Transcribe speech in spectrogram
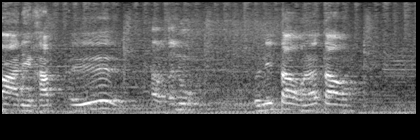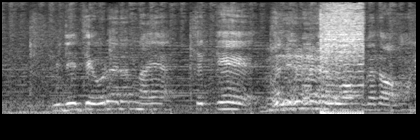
มาดิครับ เออเต่าสนุกตัวนี้เต่านะเต่ามีดีเทลด้วยด้านในอะเจ็ดเก้อันนี้เป็นรวมกระดอกใหม่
